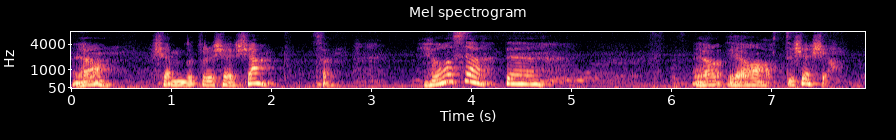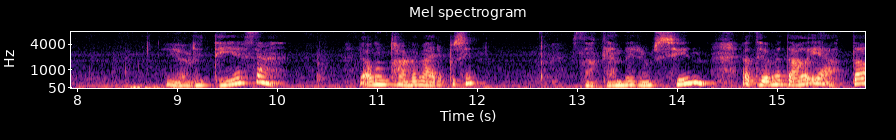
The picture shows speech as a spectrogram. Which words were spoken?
Ja, kommer du fra kirka? sa. Ja, sa jeg. Det Ja, jeg hater kirka. Gjør du det, sa jeg. Ja, de tar det verre på synd. Snakker jeg bare om synd? Ja, til og med det å ete,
